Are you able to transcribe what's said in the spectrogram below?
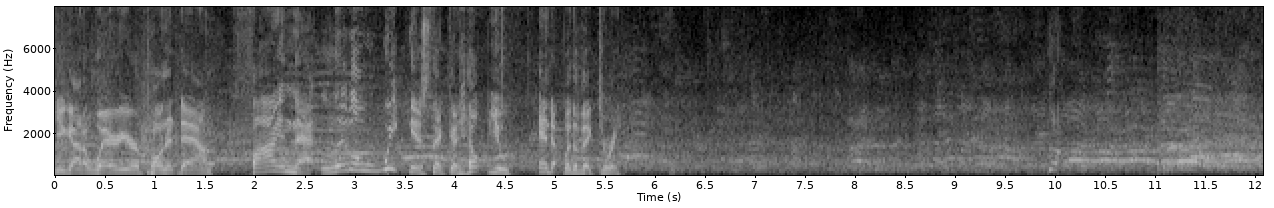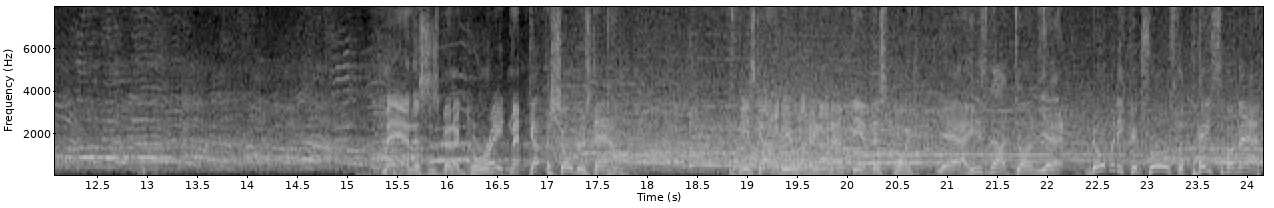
You got to wear your opponent down. Find that little weakness that could help you end up with a victory. Man, this has been a great match. Got the shoulders down. He's got to be running on empty at this point. Yeah, he's not done yet. Nobody controls the pace of a match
